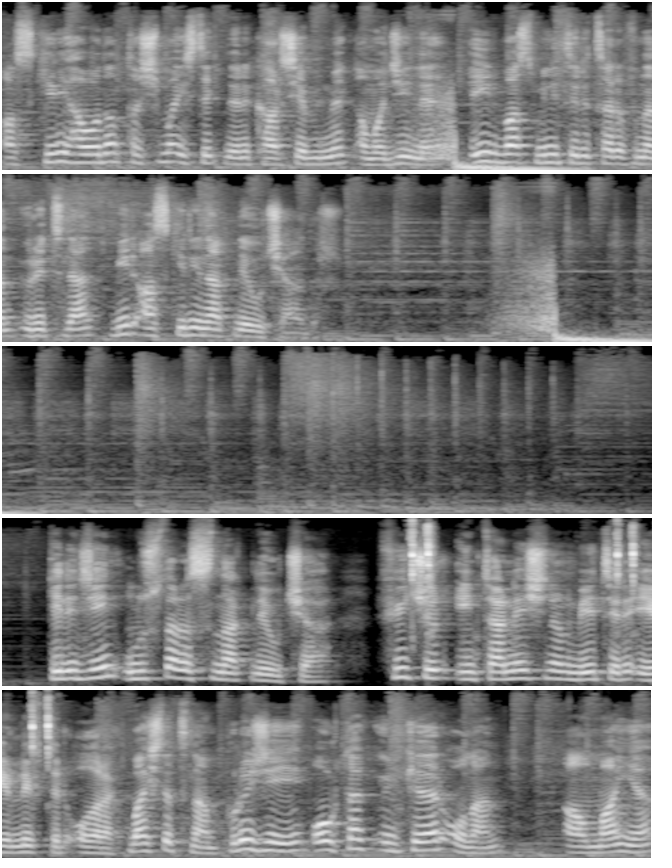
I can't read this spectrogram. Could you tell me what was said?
askeri havadan taşıma isteklerini karşılayabilmek amacıyla Airbus Military tarafından üretilen bir askeri nakliye uçağıdır. geleceğin uluslararası nakliye uçağı Future International Military Airlifter olarak başlatılan projeyi ortak ülkeler olan Almanya,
